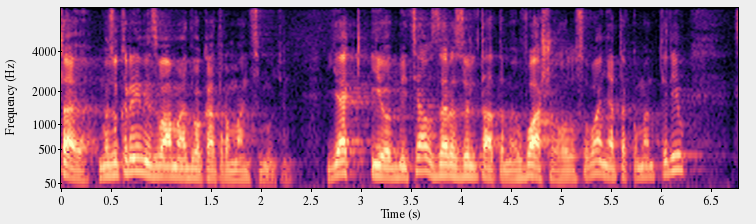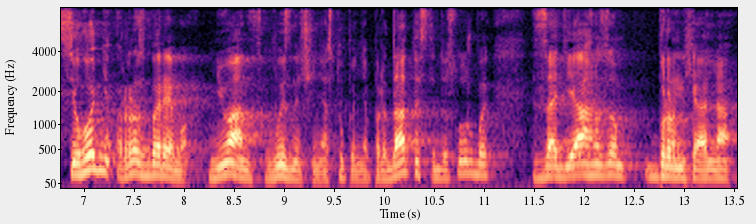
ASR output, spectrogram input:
Вітаю! Ми з України з вами адвокат Роман Сімутін. Як і обіцяв, за результатами вашого голосування та коментарів, сьогодні розберемо нюанс визначення ступеня придатності до служби за діагнозом бронхіальна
